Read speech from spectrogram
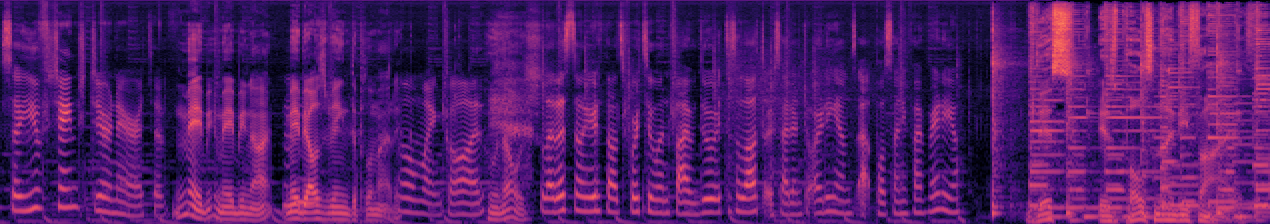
So you've changed your narrative. Maybe, maybe not. Maybe I was being diplomatic. Oh my god. Who knows? Let us know your thoughts 4215. Do it a lot or send into our DMs at Pulse 95 Radio. This is Pulse 95.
